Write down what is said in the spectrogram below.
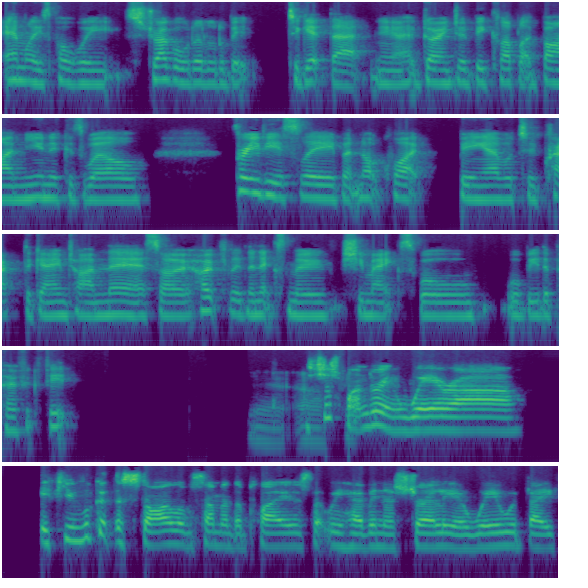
Emily's probably struggled a little bit to get that. You know, going to a big club like Bayern Munich as well previously, but not quite being able to crack the game time there. So hopefully the next move she makes will will be the perfect fit. Yeah, I was just wondering where uh if you look at the style of some of the players that we have in Australia, where would they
